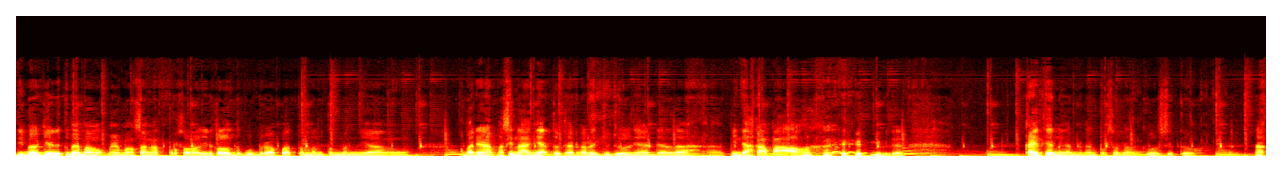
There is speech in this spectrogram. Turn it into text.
di bagian itu memang memang sangat personal. Jadi kalau untuk beberapa teman-teman yang kemarin masih nanya tuh kan karena judulnya adalah uh, pindah kapal gitu kan. Kaitkan dengan dengan personal goals itu. Nah,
